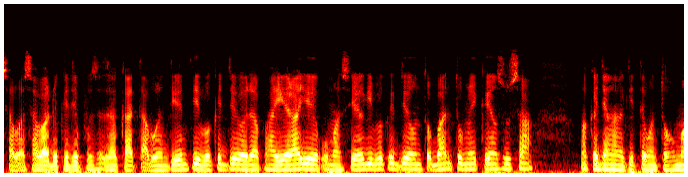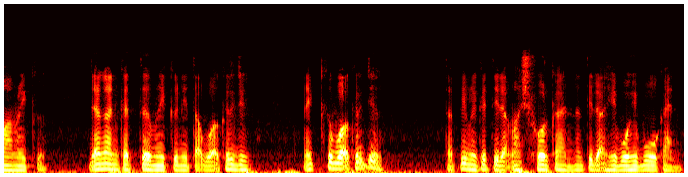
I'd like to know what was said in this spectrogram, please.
sahabat-sahabat dia kerja pusat zakat tak berhenti-henti bekerja. Ada hari raya pun masih lagi bekerja untuk bantu mereka yang susah. Maka janganlah kita mentohmah mereka. Jangan kata mereka ni tak buat kerja. Mereka buat kerja. Tapi mereka tidak masyhurkan dan tidak heboh-hebohkan.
